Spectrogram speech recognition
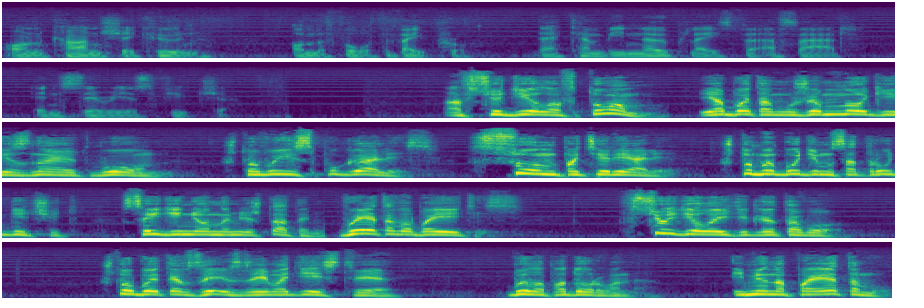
on Khan Sheikhoun on the 4th of April. There can be no place for Assad in Syria's future. А все дело в том, и об этом уже многие знают в ООН, что вы испугались, сон потеряли, что мы будем сотрудничать с Соединенными Штатами. Вы этого боитесь. Все делаете для того, чтобы это вза взаимодействие было подорвано. Именно поэтому,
